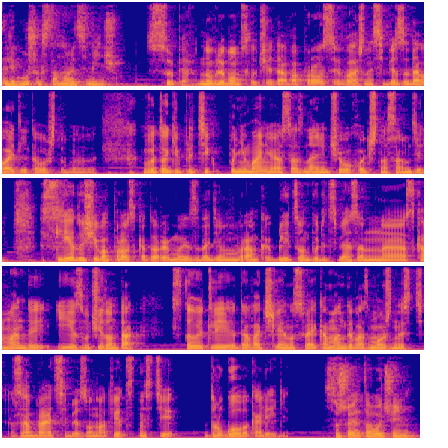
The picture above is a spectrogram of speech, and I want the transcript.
лягушек становится меньше. Супер. Ну, в любом случае, да, вопросы важно себе задавать для того, чтобы в итоге прийти к пониманию и осознанию, чего хочешь на самом деле. Следующий вопрос, который мы зададим в рамках Блица, он будет связан э, с командой, и звучит он так. Стоит ли давать члену своей команды возможность забрать себе зону ответственности другого коллеги? Слушай, это очень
